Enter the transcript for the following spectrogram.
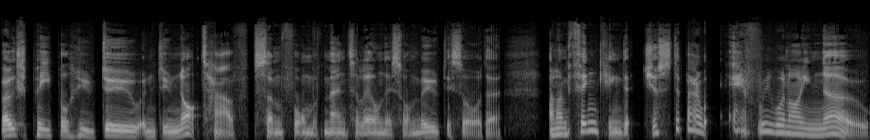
both people who do and do not have some form of mental illness or mood disorder. And I'm thinking that just about everyone I know,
